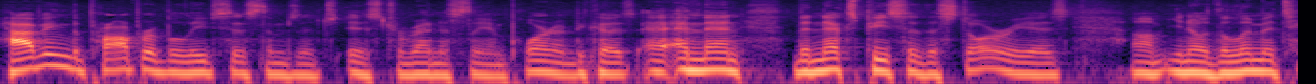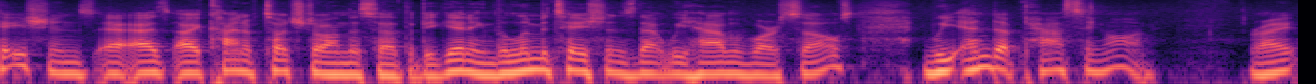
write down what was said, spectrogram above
having the proper belief systems is, is tremendously important because, and then the next piece of the story is, um, you know, the limitations, as I kind of touched on this at the beginning, the limitations that we have of ourselves, we end up passing on, right?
